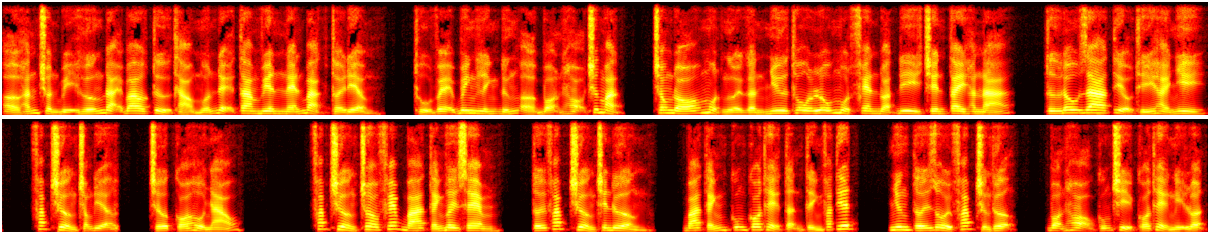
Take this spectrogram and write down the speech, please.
ở hắn chuẩn bị hướng đại bao tử thảo muốn đệ tam viên nén bạc thời điểm, thủ vệ binh lính đứng ở bọn họ trước mặt, trong đó một người gần như thô lỗ một phen đoạt đi trên tay hắn á từ đâu ra tiểu thí hài nhi, pháp trường trong địa, chớ có hồ nháo. Pháp trường cho phép bá tánh vây xem, tới pháp trường trên đường, bá tánh cũng có thể tận tình phát tiết, nhưng tới rồi pháp trường thượng, bọn họ cũng chỉ có thể nghị luận,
